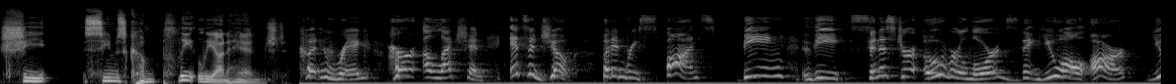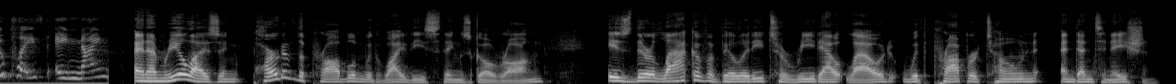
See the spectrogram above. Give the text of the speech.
She seems completely unhinged. couldn't rig her election. It's a joke. But in response, being the sinister overlords that you all are, you placed a nine And I'm realizing part of the problem with why these things go wrong is their lack of ability to read out loud with proper tone and intonation.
